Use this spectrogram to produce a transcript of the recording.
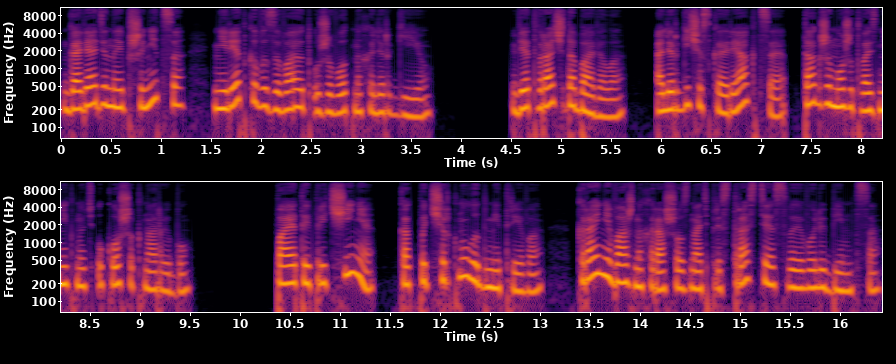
Говядина и пшеница нередко вызывают у животных аллергию. Ветврач добавила, аллергическая реакция также может возникнуть у кошек на рыбу. По этой причине, как подчеркнула Дмитриева, крайне важно хорошо знать пристрастия своего любимца.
